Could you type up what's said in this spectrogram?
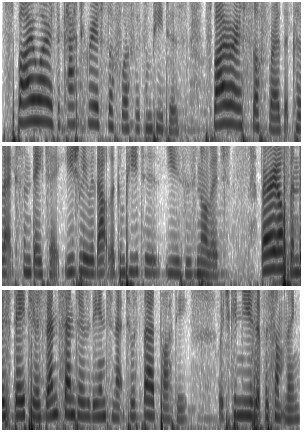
Spyware is a category of software for computers. Spyware is software that collects some data, usually without the computer user's knowledge. Very often, this data is then sent over the internet to a third party, which can use it for something.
